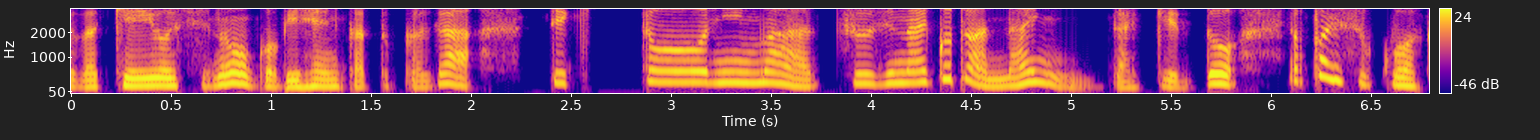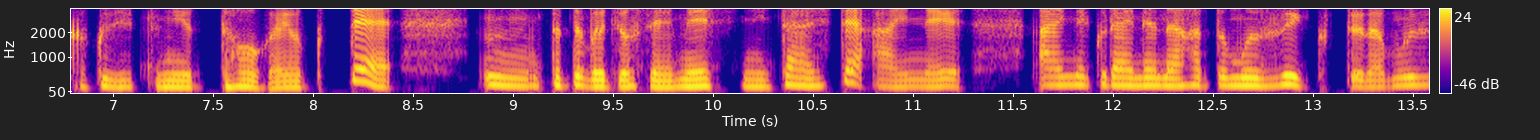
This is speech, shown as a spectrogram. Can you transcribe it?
えば形容詞の語尾変化とかが適当にまあ通じないことはないんだけど、やっぱりそこは確実に言った方がよくて、うん、例えば女性名詞に対して、アイネ、アイネクライネナハトムズイクっていうのは、ムズ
